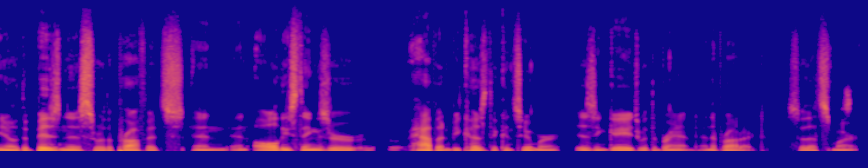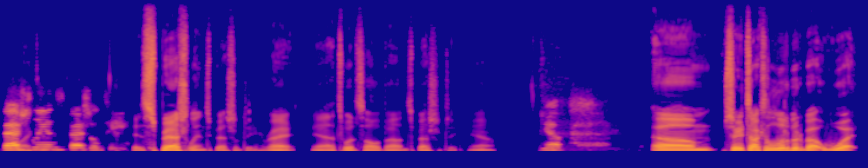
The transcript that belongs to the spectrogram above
you know the business or the profits and and all these things are happen because the consumer is engaged with the brand and the product. So that's smart. Especially like in specialty. Especially in specialty right. Yeah that's what it's all about in specialty. Yeah. Yep um, so you talked a little bit about what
